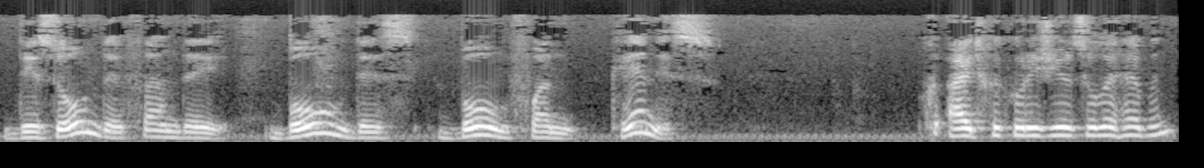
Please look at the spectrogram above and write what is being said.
de zonde van de boom, des boom van kennis, uitgecorrigeerd zullen hebben,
